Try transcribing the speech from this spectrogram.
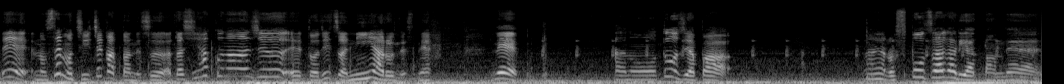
で、あの、背もちっちゃかったんです。私170、えっ、ー、と、実は2あるんですね。で、あの、当時やっぱ、なんやろ、スポーツ上がりやったんで、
